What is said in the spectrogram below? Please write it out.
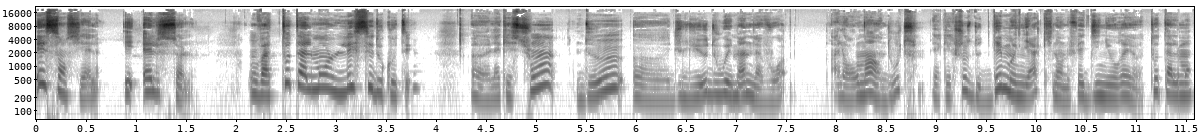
essentielle et elle seule. On va totalement laisser de côté euh, la question euh, du lieu d'où émane la voix. Alors on a un doute, il y a quelque chose de démoniaque dans le fait d'ignorer totalement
